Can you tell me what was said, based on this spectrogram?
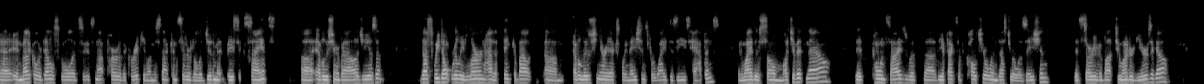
Uh, in medical or dental school, it's it's not part of the curriculum. It's not considered a legitimate basic science. Uh, evolutionary biology isn't. Thus, we don't really learn how to think about um, evolutionary explanations for why disease happens and why there's so much of it now that coincides with uh, the effects of cultural industrialization that started about 200 years ago.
